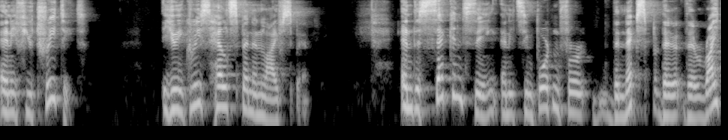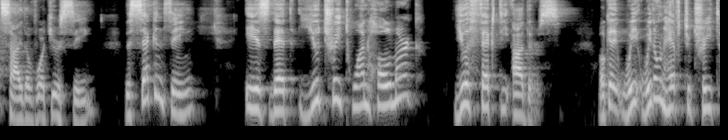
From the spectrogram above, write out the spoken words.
and if you treat it, you increase health span and lifespan. And the second thing, and it's important for the next, the, the right side of what you're seeing, the second thing is that you treat one hallmark, you affect the others. Okay, we, we don't have to treat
